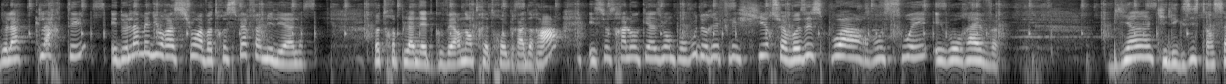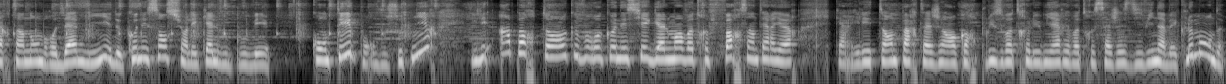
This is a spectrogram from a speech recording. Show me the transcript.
de la clarté et de l'amélioration à votre sphère familiale. Votre planète gouvernante rétrogradera et ce sera l'occasion pour vous de réfléchir sur vos espoirs, vos souhaits et vos rêves. Bien qu'il existe un certain nombre d'amis et de connaissances sur lesquels vous pouvez compter pour vous soutenir, il est important que vous reconnaissiez également votre force intérieure, car il est temps de partager encore plus votre lumière et votre sagesse divine avec le monde.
